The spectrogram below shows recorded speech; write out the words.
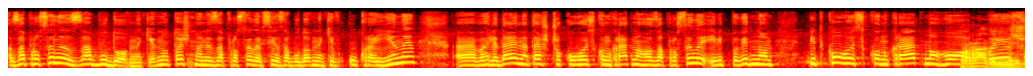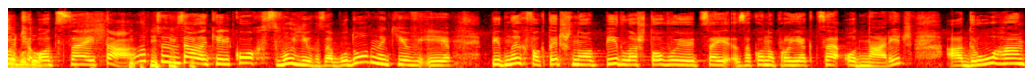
Запросили забудовників. Ну точно не запросили всіх забудовників України. Е, Виглядає на те, що когось конкретного запросили, і відповідно під когось конкретного Правильних пишуть забудовників. оцей та от взяли кількох своїх забудовників, і під них фактично підлаштовують цей законопроєкт. Це одна річ. А друга,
